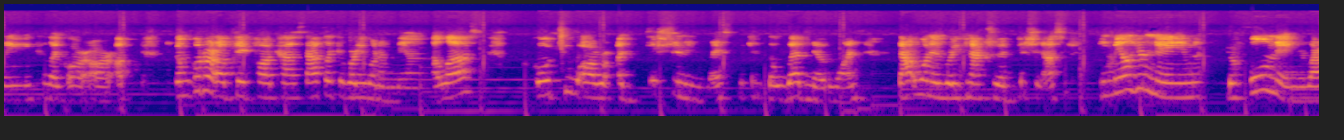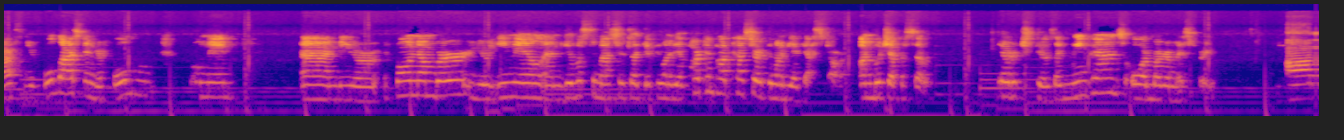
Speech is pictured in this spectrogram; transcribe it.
link, like or our up. Don't go to our update podcast. That's like where you want to mail us. Go to our auditioning list, which is the webnode one. That one is where you can actually audition us. Email your name, your full name, your last, your full last name, your full full name, and your phone number, your email, and give us a message like if you want to be a part-time podcaster, or if you want to be a guest star on which episode there are two, like Mean Parents or Murder Mystery. Um.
